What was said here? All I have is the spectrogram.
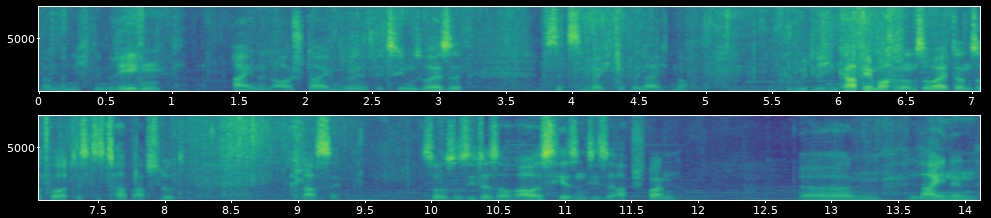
wenn man nicht im Regen ein- und aussteigen will, beziehungsweise sitzen möchte, vielleicht noch einen gemütlichen Kaffee machen und so weiter und so fort, ist das Tab absolut klasse. So, so sieht das auch aus. Hier sind diese Abspannleinen. Ähm,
